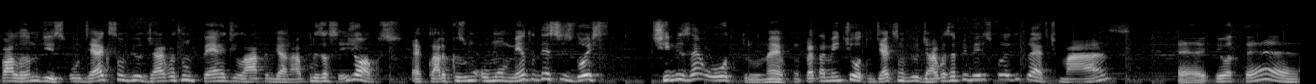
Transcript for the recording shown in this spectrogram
falando disso. O Jacksonville Jaguars não perde lá para Indianapolis a seis jogos. É claro que os, o momento desses dois times é outro, né? Completamente outro. O Jacksonville Jaguars é a primeira escolha de draft, mas é, eu até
